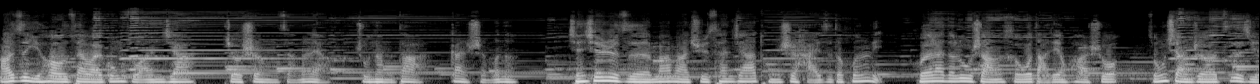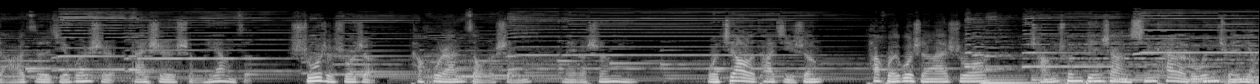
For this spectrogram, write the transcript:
儿子以后在外工作安家，就剩咱们俩住那么大，干什么呢？”前些日子，妈妈去参加同事孩子的婚礼，回来的路上和我打电话说，总想着自己儿子结婚时该是什么样子。说着说着，他忽然走了神，没了声音。我叫了他几声，他回过神来说，长春边上新开了个温泉养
